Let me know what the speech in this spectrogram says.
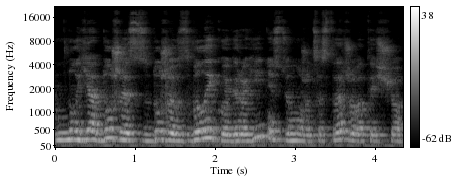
ну, я дуже, дуже з великою вірогідністю можу це стверджувати, що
